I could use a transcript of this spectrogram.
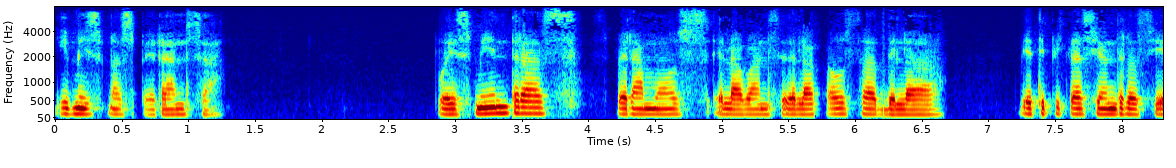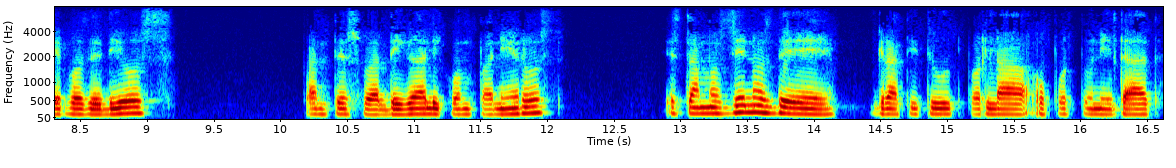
y misma esperanza. Pues mientras esperamos el avance de la causa de la beatificación de los siervos de Dios, Cante Ardigal y compañeros, estamos llenos de gratitud por la oportunidad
